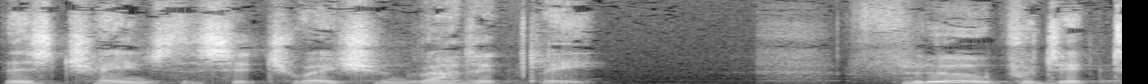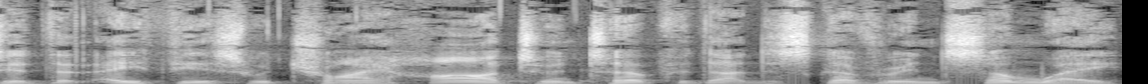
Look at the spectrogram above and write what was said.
This changed the situation radically. Flew predicted that atheists would try hard to interpret that discovery in some way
